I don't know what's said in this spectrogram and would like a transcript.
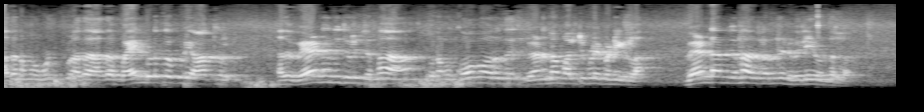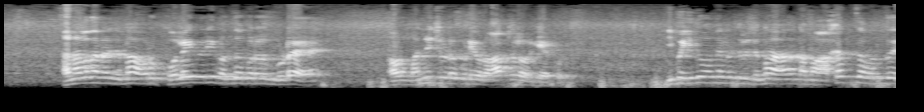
அதை நம்ம உள் அதை அதை பயன்படுத்தக்கூடிய ஆற்றல் அது வேணும்னு சொல்லி சொன்னால் இப்போ நம்ம கோபம் வருது வேணும்னா மல்டிப்ளை பண்ணிக்கலாம். வேண்டாம்னு சொன்னால் அதுலேருந்து வெளியே வந்துடலாம். அதனால தான் என்ன சொன்னால் அவர் கொலைவெறி வந்த பிறகும் கூட அவரை மன்னிச்சு விடக்கூடிய ஒரு ஆற்றல் அவருக்கு ஏற்படும். இப்போ இது வந்து என்ன சொல்லி சொன்னால் நம்ம அகத்தை வந்து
